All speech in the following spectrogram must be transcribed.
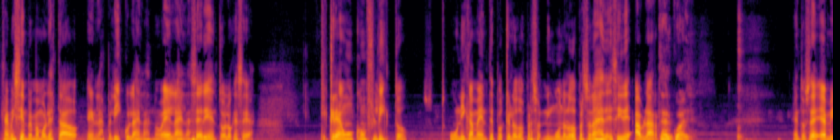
que a mí siempre me ha molestado en las películas, en las novelas, en las series, en todo lo que sea, que crean un conflicto únicamente porque los dos ninguno de los dos personajes decide hablar. Tal cual. Entonces, a mí,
